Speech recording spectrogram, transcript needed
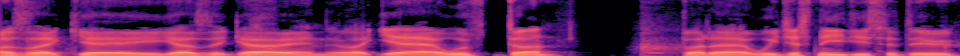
was like, yay, how's it going? They're like, yeah, we've done. But uh, we just need you to do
